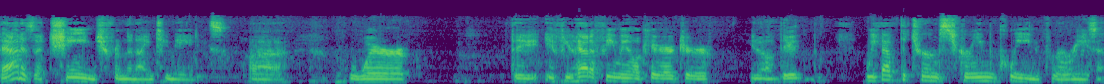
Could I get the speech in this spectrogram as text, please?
that is a change from the 1980s, uh, where the if you had a female character, you know, they, we have the term "scream queen" for a reason.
